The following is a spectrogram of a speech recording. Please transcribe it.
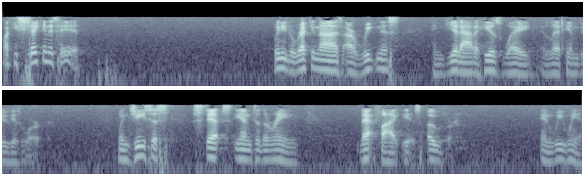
like he's shaking his head. We need to recognize our weakness and get out of his way and let him do his work. When Jesus steps into the ring, that fight is over. And we win.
